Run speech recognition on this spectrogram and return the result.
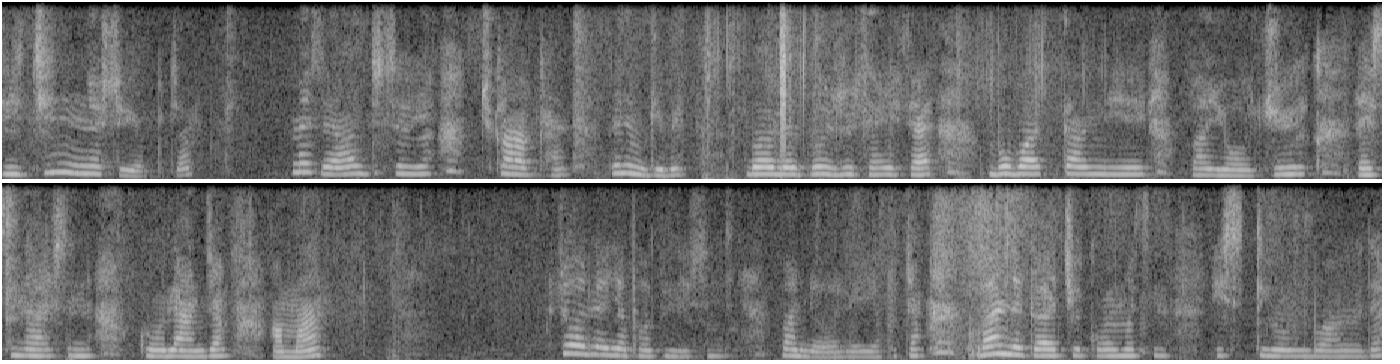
için nasıl yapacağım? Mesela dışarıya çıkarken benim gibi böyle gözü şeyse bu battaniye ben yolculuk esnasında kullanacağım ama şöyle yapabilirsiniz. Ben de öyle yapacağım. Ben de gerçek olmasını istiyorum bu arada.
